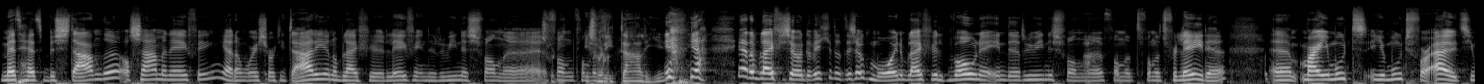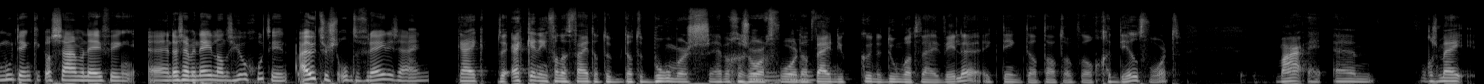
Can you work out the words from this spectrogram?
met het bestaande als samenleving, ja, dan word je een soort Italië en dan blijf je leven in de ruïnes van, eh, soort, van, van de Italië. ja, ja, ja, dan blijf je zo, weet je, dat is ook mooi. Dan blijf je wonen in de ruïnes van, Ah. eh, van, het, van het verleden. Ehm, maar je moet, je moet vooruit. Je moet denk ik als samenleving, eh, en daar zijn we Nederlanders heel goed in, uiterst ontevreden zijn. Kijk, de erkenning van het feit dat de, dat de boomers hebben gezorgd Mhm, voor dat mhm. wij nu kunnen doen wat wij willen. Ik denk dat dat ook wel gedeeld wordt. Maar eh, ehm, volgens mij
